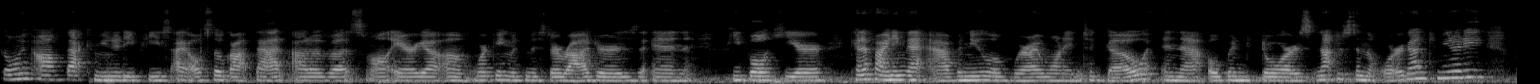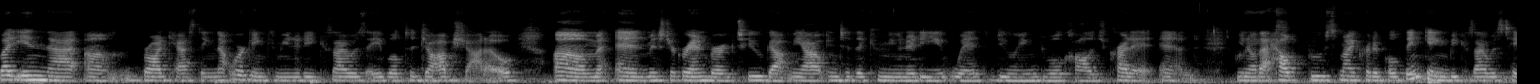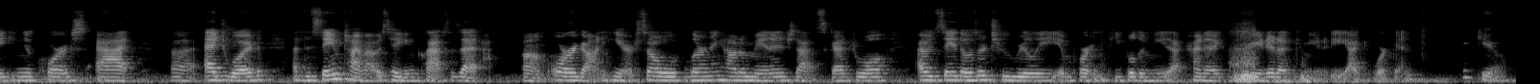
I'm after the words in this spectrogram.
Going off that community piece, I also got that out of a small area um, working with Mr. Rogers and people here, kind of finding that avenue of where I wanted to go, and that opened doors not just in the Oregon community, but in that um, broadcasting networking community because I was able to job shadow. Um, and Mr. Granberg, too, got me out into the community with doing dual college credit, and you know, that helped boost my critical thinking because I was taking a course at uh, Edgewood at the same time I was taking classes at um, Oregon here. So learning how to manage that schedule, I would say those are two really important people to me that kind of created a community I could work in. Thank you.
